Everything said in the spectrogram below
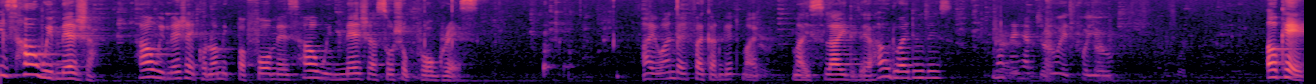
is how we measure how we measure economic performance, how we measure social progress. I wonder if I can get my, my slide there. How do I do this? No, they have to do it for you. Okay.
